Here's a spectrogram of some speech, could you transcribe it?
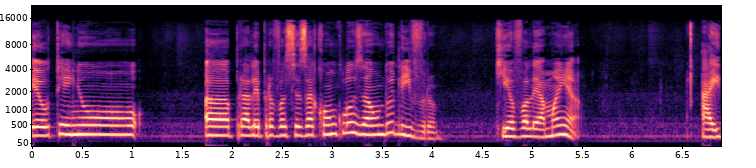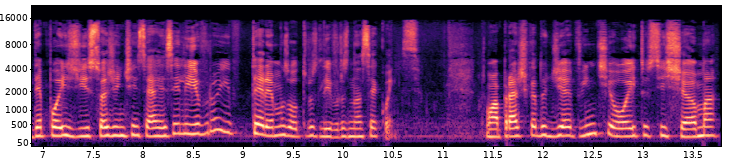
eu tenho uh, ah, para ler para vocês a conclusão do livro, que eu vou ler amanhã. Aí depois disso a gente encerra esse livro e teremos outros livros na sequência. Então a prática do dia 28 se chama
